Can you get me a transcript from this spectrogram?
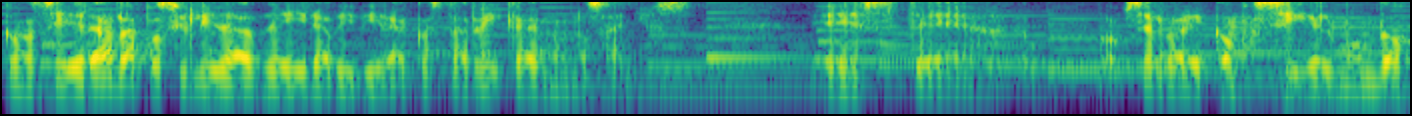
considerar la posibilidad de ir a vivir a Costa Rica en unos años. Este, observaré cómo sigue el mundo,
